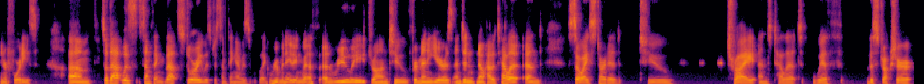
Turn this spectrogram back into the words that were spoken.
in her 40s. Um, so that was something, that story was just something I was like ruminating with and really drawn to for many years and didn't know how to tell it. And so I started to try and tell it with the structure,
